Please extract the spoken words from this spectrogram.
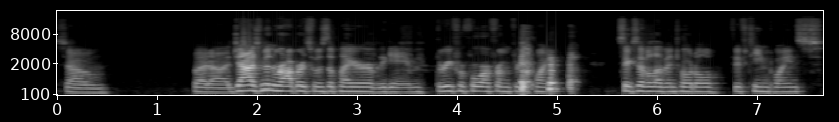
So, but uh Jasmine Roberts was the player of the game, three for four from three point, six of eleven total, fifteen points.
